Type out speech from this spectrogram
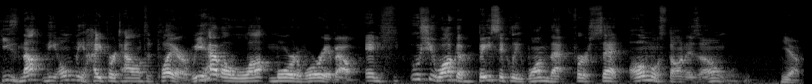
he's not the only hyper talented player. We have a lot more to worry about, and he, Ushiwaka basically won that first set almost on his own. Yep.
